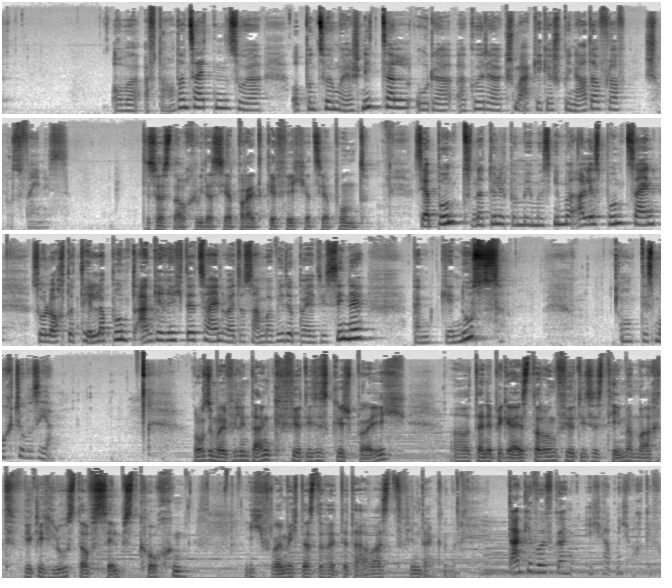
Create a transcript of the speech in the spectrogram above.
aber auf der anderen Seite, so ein, ab und zu mal ein Schnitzel oder ein guter, geschmackiger Spinatauflauf, schon was Feines. Das heißt auch wieder sehr breit gefächert, sehr bunt. Sehr bunt, natürlich, bei mir muss immer alles bunt sein, soll auch der Teller bunt angerichtet sein, weil da sind wir wieder bei den Sinne, beim Genuss und das macht schon was her. Rosemarie, vielen Dank für dieses Gespräch. Äh, deine Begeisterung für dieses Thema macht wirklich Lust auf Selbstkochen. Ich freue mich, dass du heute da warst. Vielen Dank. Danke, Wolfgang. Ich habe mich auch gefreut.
